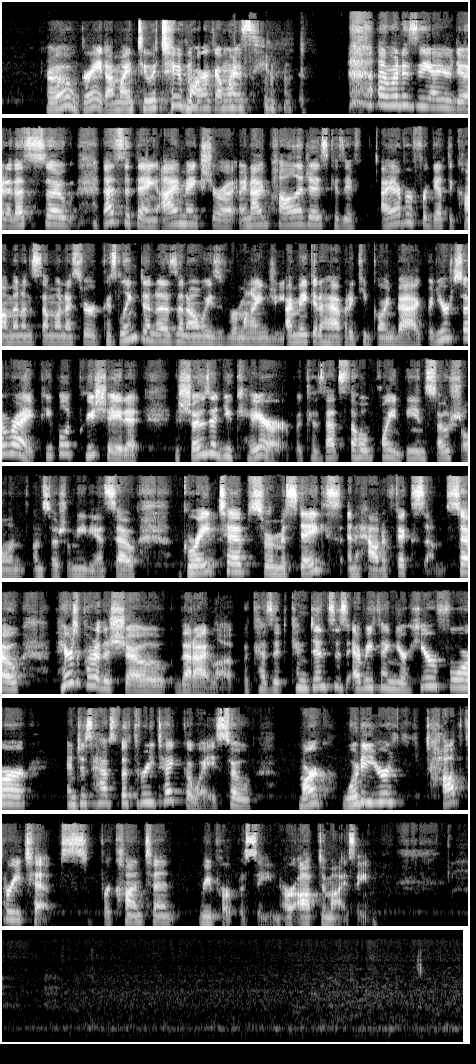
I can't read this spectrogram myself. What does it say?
Oh, great. I might do it too, Mark. I want to see. I want to see how you're doing it. That's so, that's the thing. I make sure, and I apologize because if I ever forget to comment on someone, I swear, because LinkedIn doesn't always remind you. I make it a habit to keep going back, but you're so right. People appreciate it. It shows that you care because that's the whole point being social on, on social media. So, great tips for mistakes and how to fix them. So, here's a part of the show that I love because it condenses everything you're here for and just has the three takeaways. So, Mark, what are your top three tips for content repurposing or optimizing.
